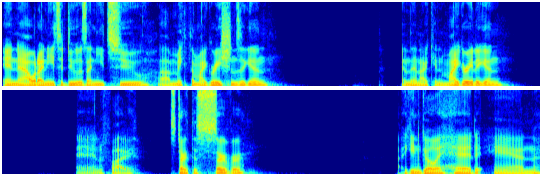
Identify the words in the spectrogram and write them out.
And now what I need to do is I need to uh, make the migrations again. And then I can migrate again. And if I start the server, I can go ahead and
